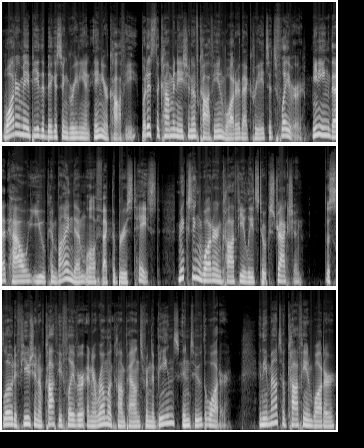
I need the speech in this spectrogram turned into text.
Water may be the biggest ingredient in your coffee, but it's the combination of coffee and water that creates its flavor, meaning that how you combine them will affect the brew's taste. Mixing water and coffee leads to extraction, the slow diffusion of coffee flavor and aroma compounds from the beans into the water. And the amount of coffee and water,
